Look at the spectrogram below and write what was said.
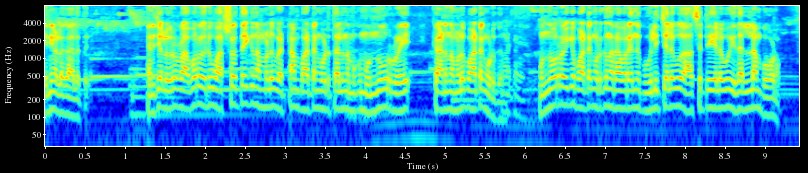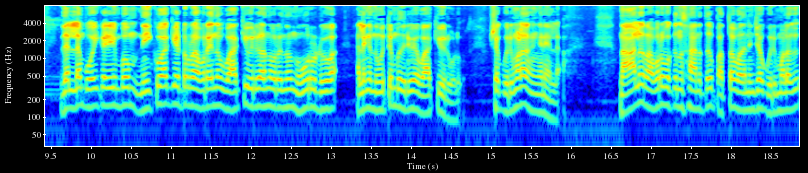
ഇനിയുള്ള കാലത്ത്. എന്നുവെച്ചാൽ ഒരു റബ്ബർ ഒരു വർഷത്തേക്ക് നമ്മൾ വെട്ടാൻ പാട്ടം കൊടുത്താലും നമുക്ക് മുന്നൂറ് രൂപയ്ക്കാണ് നമ്മൾ പാട്ടം കൊടുക്കുന്നത്. മുന്നൂറ് രൂപയ്ക്ക് പാട്ടം കൊടുക്കുന്ന റബ്ബറിൽ നിന്ന് കൂലിച്ചെലവ് ആസറ്റ് ചെലവ് ഇതെല്ലാം പോകണം ഇതെല്ലാം പോയി കഴിയുമ്പം നീക്കുവാക്കിയിട്ട് റബ്ബറിൽ നിന്ന് ബാക്കി വരിക എന്ന് പറയുന്നത് നൂറ് രൂപ അല്ലെങ്കിൽ നൂറ്റമ്പത് രൂപ ബാക്കി വരുള്ളൂ പക്ഷേ കുരുമുളക് അങ്ങനെയല്ല. നാല് റബ്ബർ വെക്കുന്ന സ്ഥാനത്ത് പത്തോ പതിനഞ്ചോ കുരുമുളക്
